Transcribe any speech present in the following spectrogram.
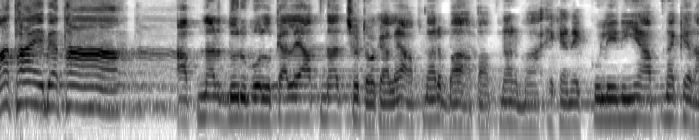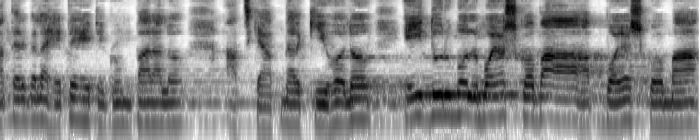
মাথায় ব্যথা আপনার দুর্বল কালে, আপনার ছোট কালে, আপনার বাপ, আপনার মা এখানে কুলি নিয়ে আপনাকে রাতের বেলা হেঁটে হেঁটে ঘুম পাড়ালো। আজকে আপনার কি হলো? এই দুর্বল বয়স্ক বাপ, বয়স্ক মা,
